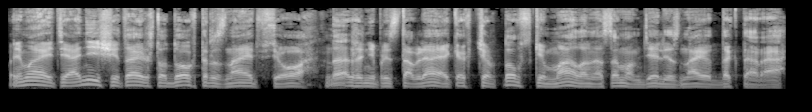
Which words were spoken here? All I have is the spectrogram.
Понимаете, они считают, что доктор знает все, даже не представляя, как чертовски мало на самом деле знают доктора.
